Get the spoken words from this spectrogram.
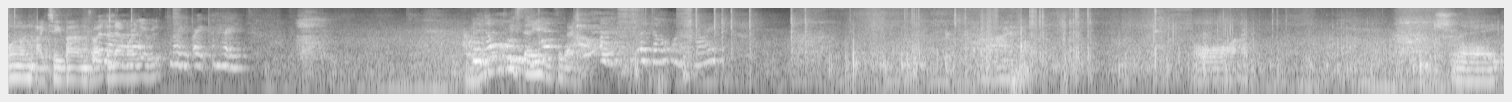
one. IT bands, right? And then we're doing. Right, right, right. I don't want to stable get- today. I, I don't want to cry. Five, four, three,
